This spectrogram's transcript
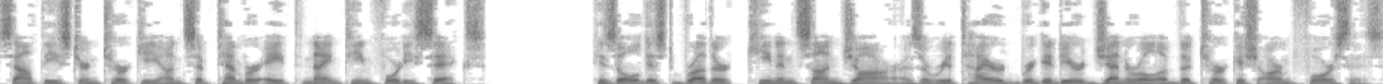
southeastern Turkey on September 8, 1946. His oldest brother, Kenan Sancar is a retired brigadier general of the Turkish Armed Forces.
